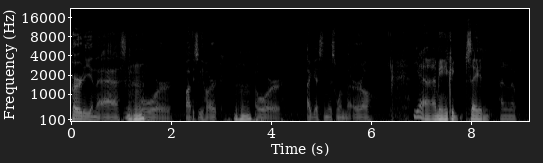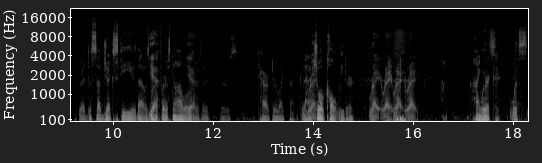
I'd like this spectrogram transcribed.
Purdy in the Ask Mhm. or obviously Hark hmm or I guess in this one the Earl. yeah I mean you could say in I don't know if you've read the subject Steve. That was Yeah. my first novel. Yeah. There's a there's a character like that, an Right. actual cult leader, Right, right, right, right. Heinrich. What's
